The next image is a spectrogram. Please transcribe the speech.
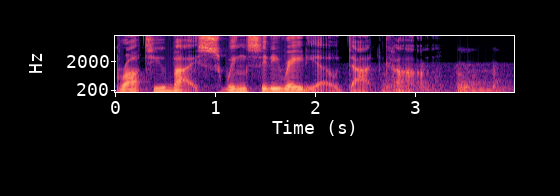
brought to you by SwingCityRadio.com.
